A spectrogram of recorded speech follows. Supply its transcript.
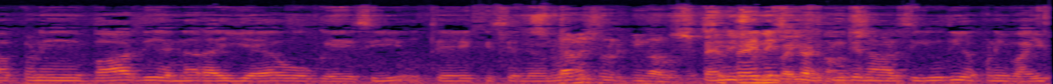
ਆਪਣੇ ਬਾਹਰ ਦੀ ਐਨਆਰਆਈ ਹੈ ਉਹ ਗਏ ਸੀ ਉੱਥੇ ਕਿਸੇ ਨੇ ਉਹਨੂੰ ਸਪੈਨਿਸ਼ ਲੜਕੀ ਨਾਲ ਹੋਇਆ। Spanish ਸਪੈਨਿਸ਼ ਵਾਲੀ ਲੜਕੀ wife ਦੇ ਨਾਲ ਨਾਲ ਸੀ ਉਹਦੀ ਆਪਣੀ ਵਾਈਫ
